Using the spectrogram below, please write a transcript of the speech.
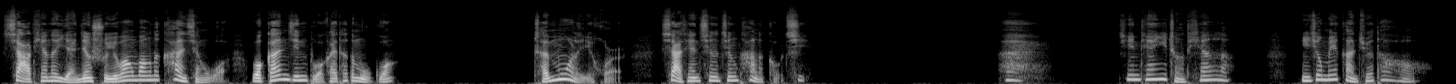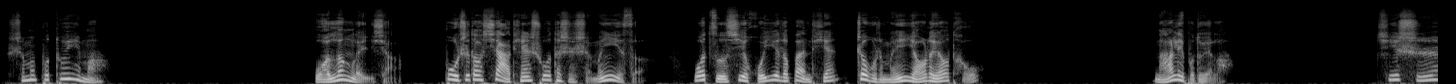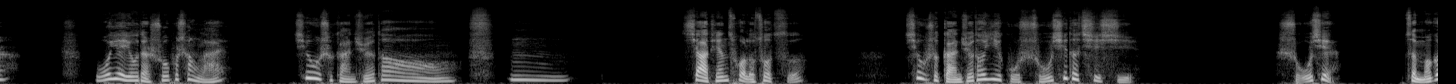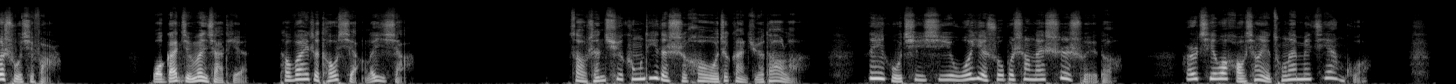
夏天的眼睛水汪汪的看向我，我赶紧躲开他的目光。沉默了一会儿，夏天轻轻叹了口气：“哎，今天一整天了，你就没感觉到什么不对吗？”我愣了一下，不知道夏天说的是什么意思。我仔细回忆了半天，皱着眉摇了摇头。哪里不对了？其实我也有点说不上来，就是感觉到，嗯，夏天错了措辞，就是感觉到一股熟悉的气息。熟悉？怎么个熟悉法？我赶紧问夏天，他歪着头想了一下。早晨去空地的时候，我就感觉到了那股气息，我也说不上来是谁的。而且我好像也从来没见过，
